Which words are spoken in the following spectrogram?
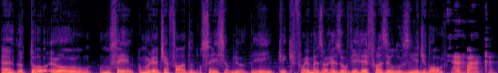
É, eu tô. Eu não sei, como eu já tinha falado, eu não sei se eu me odeio, o que que foi, mas eu resolvi refazer o Luzinha de novo. Caraca.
